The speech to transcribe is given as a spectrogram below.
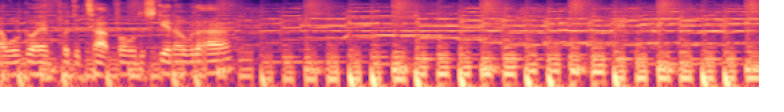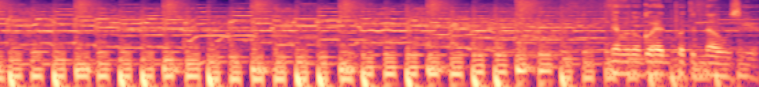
Now we'll go ahead and put the top fold of skin over the eye. Then we're going to go ahead and put the nose here.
